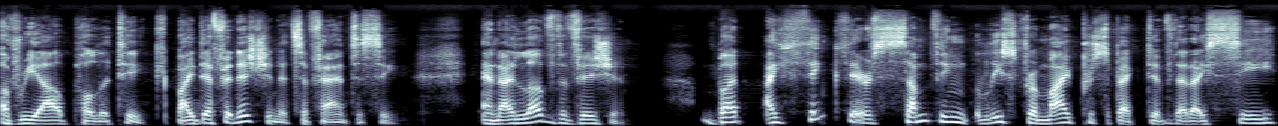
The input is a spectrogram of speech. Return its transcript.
of realpolitik. By definition, it's a fantasy. And I love the vision. But I think there's something, at least from my perspective, that I see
